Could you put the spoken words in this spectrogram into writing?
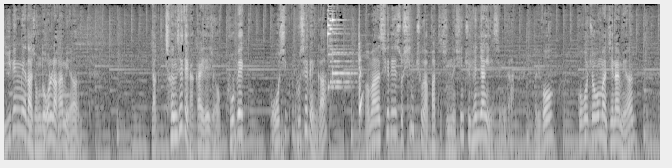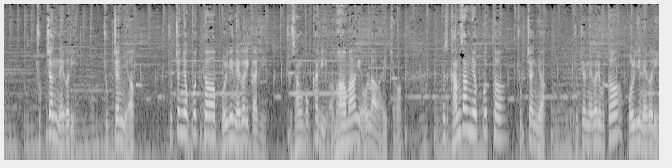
200m 정도 올라가면 약 1000세대 가까이 되죠. 959세대인가? 어마한 세대수 신축 아파트 짓는 신축 현장이 있습니다. 그리고 그거 조금만 지나면 죽전 내거리, 죽전역, 죽전역부터 볼리 내거리까지 주상복합이 어마어마하게 올라와 있죠. 그래서 감삼역부터 죽전역, 죽전 내거리부터 볼리 내거리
